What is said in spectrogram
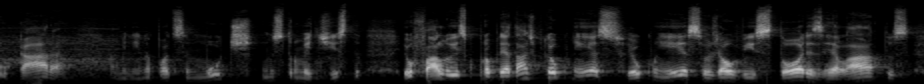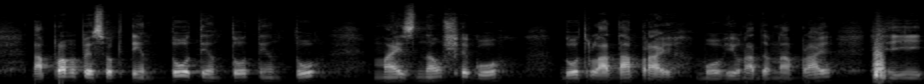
O cara, a menina pode ser multi-instrumentista. Eu falo isso com propriedade porque eu conheço. Eu conheço, eu já ouvi histórias, relatos da própria pessoa que tentou, tentou, tentou, mas não chegou do outro lado da praia. Morreu nadando na praia. E,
